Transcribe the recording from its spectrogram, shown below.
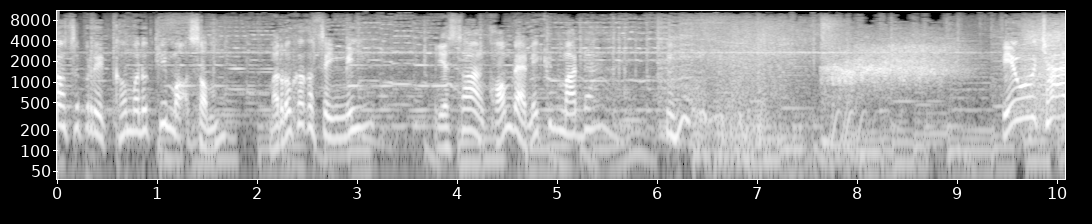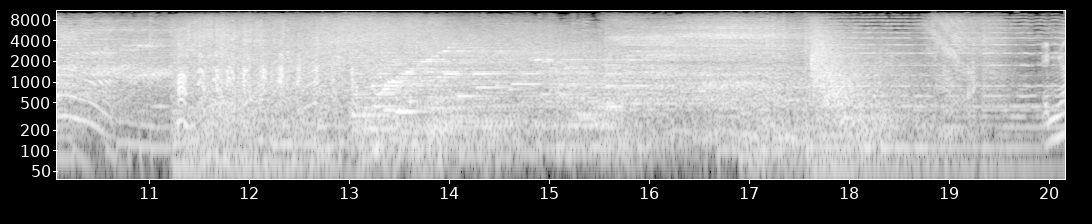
เมื่อเอาสปิริตของมนุษย์ที่เหมาะสม มารวมเข้ากับสิ่งนี้จะสร้างของแบบนี้ขึ้นมาได้ ฟิวชั่น เป็นไง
